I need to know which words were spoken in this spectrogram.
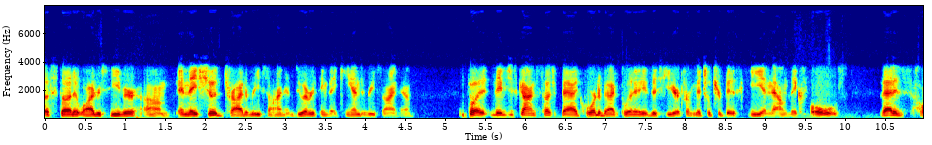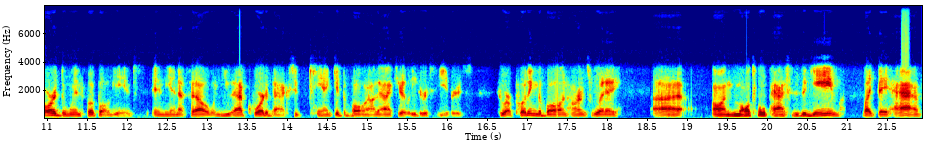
a stud at wide receiver, um, and they should try to re-sign him, do everything they can to re-sign him. But they've just gotten such bad quarterback play this year from Mitchell Trubisky and now Nick Foles. That is hard to win football games in the NFL when you have quarterbacks who can't get the ball out accurately to receivers, who are putting the ball in harm's way uh, on multiple passes a game like they have.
